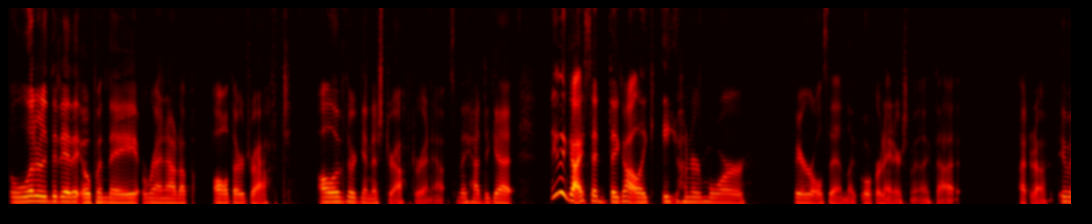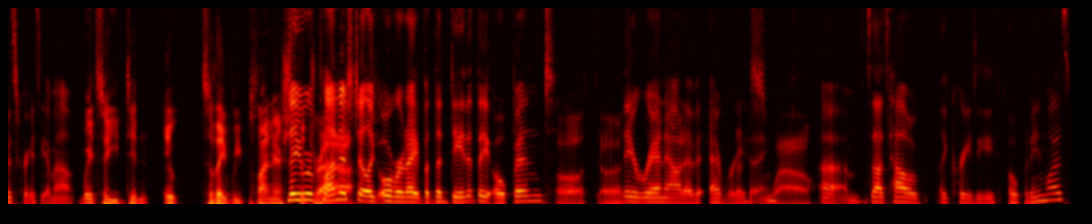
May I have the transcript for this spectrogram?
literally the day they opened, they ran out of all their draft. All of their Guinness draft ran out. So they had to get I think the guy said they got like 800 more barrels in like overnight or something like that. I don't know. It was crazy amount. Wait, so you didn't? It, so they replenished. They the replenished draft. it like overnight, but the day that they opened, Oh, uh, they ran out of everything. Wow. Um, so that's how like crazy opening was.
